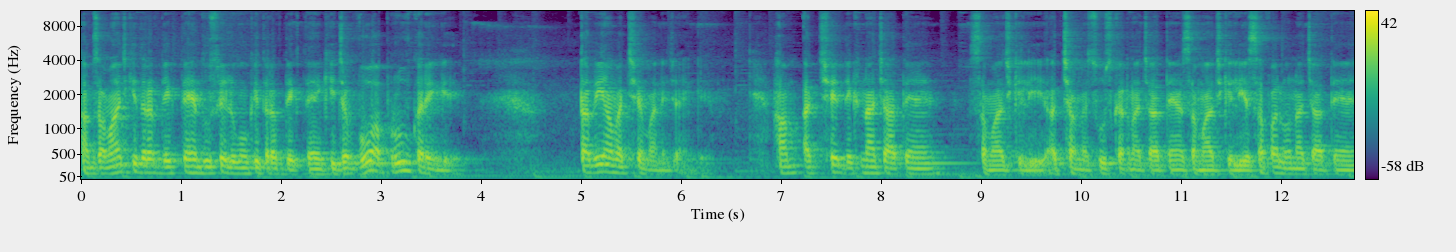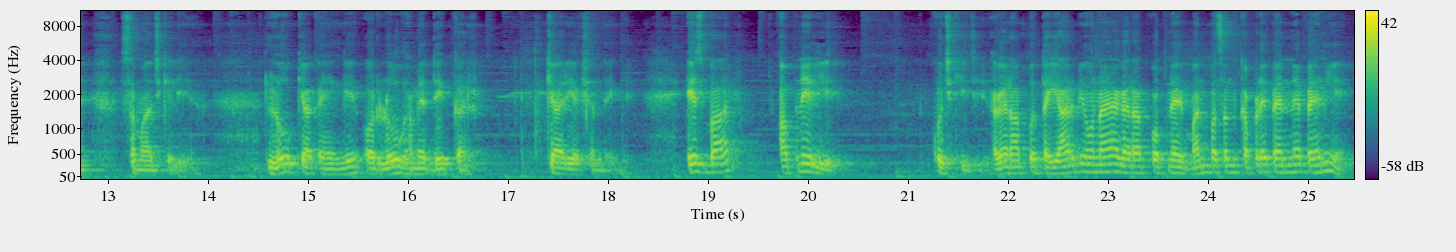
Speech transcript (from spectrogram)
हम समाज की तरफ़ देखते हैं, दूसरे लोगों की तरफ़ देखते हैं कि जब वो अप्रूव करेंगे, तभी हम अच्छे माने जाएँगे। हम अच्छे दिखना चाहते हैं, समाज के लिए अच्छा महसूस करना चाहते हैं, समाज के लिए सफल होना चाहते हैं, समाज के लिए। लोग क्या कहेंगे और लोग हमें देखकर क्या रिएक्शन देंगे? इस बार अपने लिए कुछ कीजिए। अगर आपको तैयार भी होना है, अगर आपको अपने मनपसंद कपड़े पहनने, पहनिए।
